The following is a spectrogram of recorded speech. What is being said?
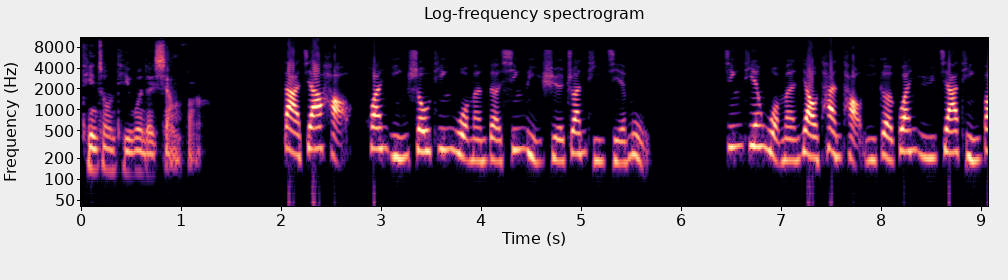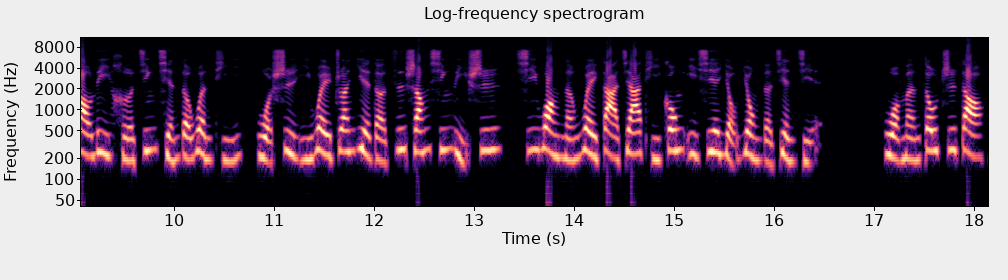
听众提问的想法。大家好，欢迎收听我们的心理学专题节目。今天我们要探讨一个关于家庭暴力和金钱的问题。我是一位专业的咨商心理师，希望能为大家提供一些有用的见解。我们都知道，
